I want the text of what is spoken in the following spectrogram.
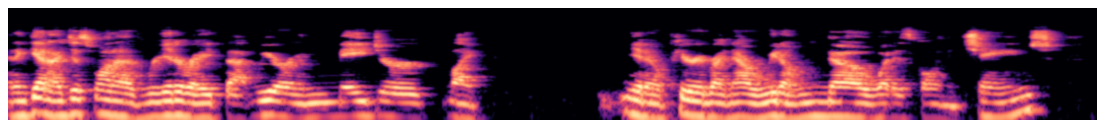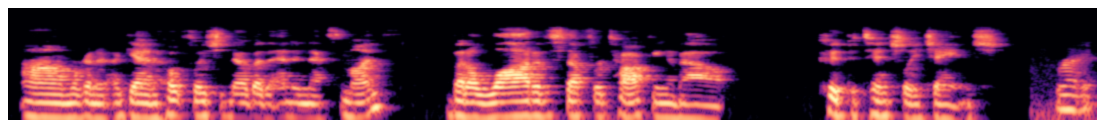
And again, I just want to reiterate that we are in a major like you know period right now where we don't know what is going to change. Um, we're gonna again hopefully should know by the end of next month. But a lot of the stuff we're talking about could potentially change. Right.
